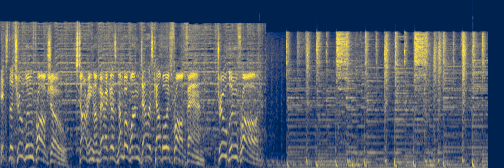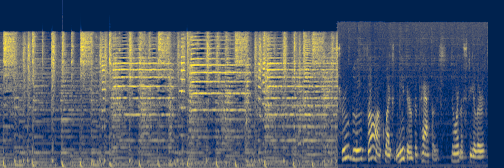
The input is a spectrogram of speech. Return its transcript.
It's the True Blue Frog Show, starring America's number one Dallas Cowboys frog fan, True Blue Frog. True Blue Frog likes neither the Packers nor the Steelers.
